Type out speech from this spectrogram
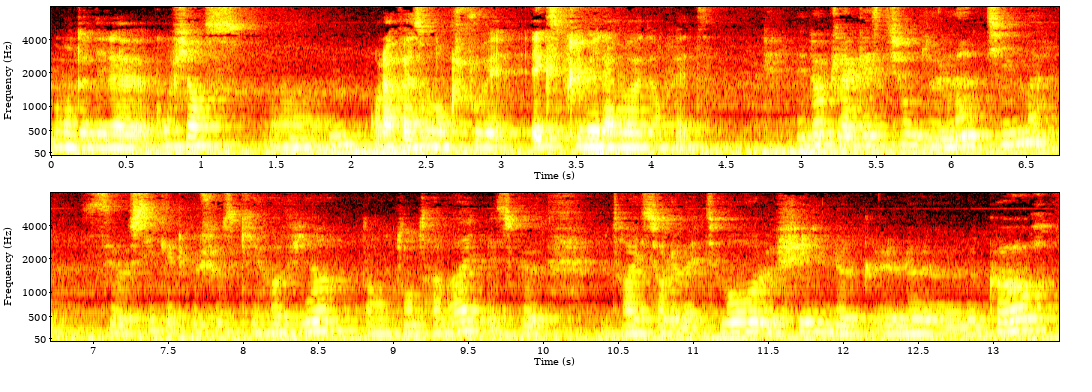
m'ont donné la confiance en, en la façon dont je pouvais exprimer la mode en fait. Et donc la question de l'intime, c'est aussi quelque chose qui revient dans ton travail, parce que le travail sur le vêtement, le fil, le, corps,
